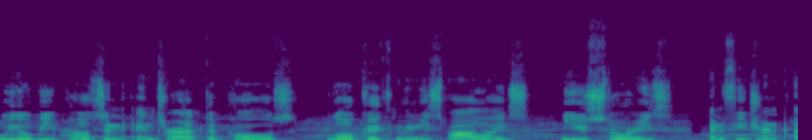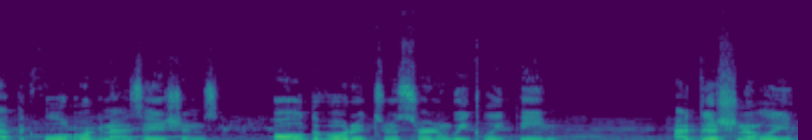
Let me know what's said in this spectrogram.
we will be posting interactive polls, local community spotlights, news stories, and featuring ethical organizations, all devoted to a certain weekly theme. Additionally,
